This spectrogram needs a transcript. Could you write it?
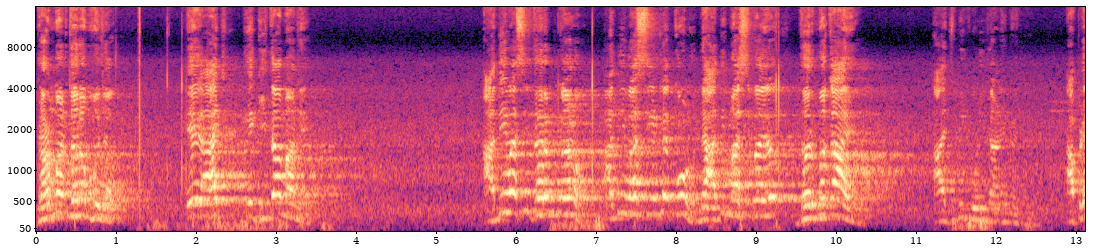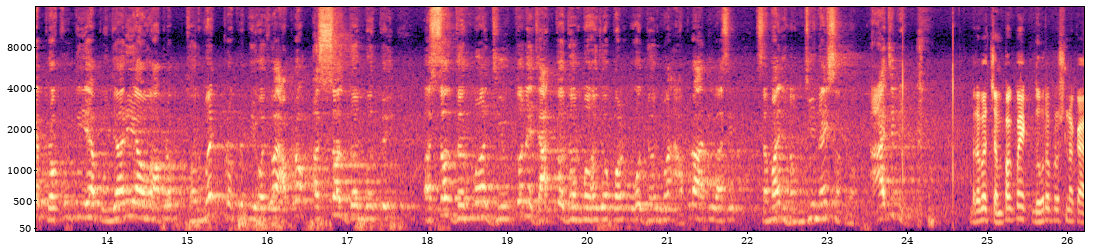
બ્રાહ્મણ ધર્મ હોજા. એ આજ એ ગીતા માને. આદિવાસી ધર્મ કાણો. આદિવાસી એટલે કોણ? ને આદિવાસી ધર્મ કાય. આજ બી કોઈ જાણે આપણે પ્રકૃતિ એ પૂજારી આવો, આપણો ધર્મ જ પ્રકૃતિ હોય આપણો અસલ ધર્મ અસલ ધર્મ જીવતો ને જાગતો ધર્મ હજો, પણ ઓ ધર્મ આપણો આદિવાસી સમાજ સમજી નહીં શકતો. આજ નહીં બરાબર, ચંપકભાઈ, એક દોરો પ્રશ્ન કે,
